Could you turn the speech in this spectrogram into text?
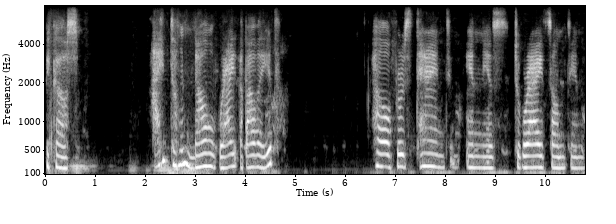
because I don't know right about it how frustrating it is to write something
